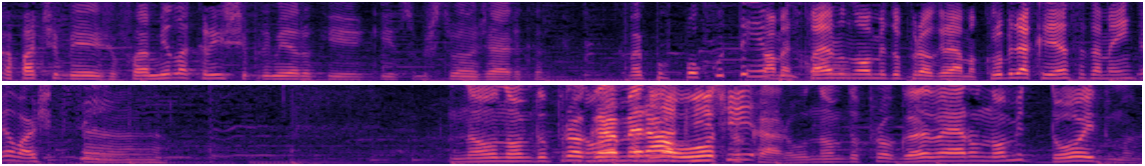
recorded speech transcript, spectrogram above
a Patti Beijo. Foi a Mila Christie primeiro que, que substituiu a Angélica. Mas por pouco tempo. Tá, mas então. qual era o nome do programa? Clube da Criança também? Eu acho que sim. É, Não, o nome do programa Nossa, era Mila outro, Christie- cara. O nome do programa era um nome doido, mano.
